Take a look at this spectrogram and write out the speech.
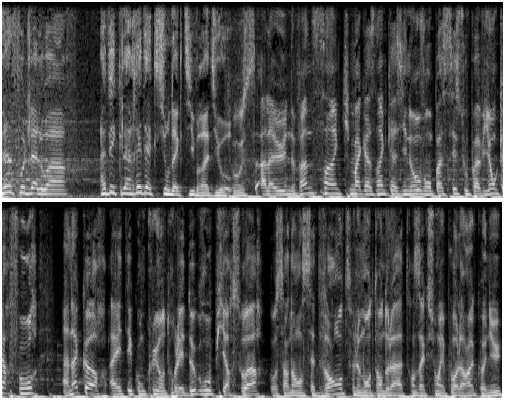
L'info de la Loire avec la rédaction d'Active Radio. Tous à la une, 25 magasins casinos vont passer sous pavillon Carrefour. Un accord a été conclu entre les deux groupes hier soir concernant cette vente. Le montant de la transaction est pour l'heure inconnu.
